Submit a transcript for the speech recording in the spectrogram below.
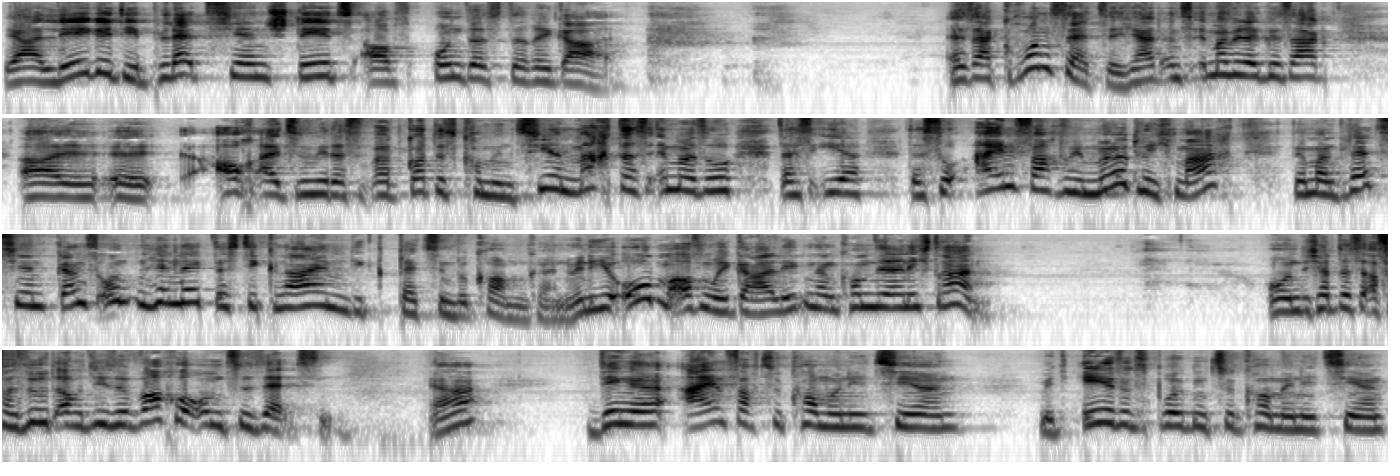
Ja, lege die Plätzchen stets aufs unterste Regal. Er sagt grundsätzlich, er hat uns immer wieder gesagt, äh, äh, auch als wir das Wort Gottes kommunizieren, macht das immer so, dass ihr das so einfach wie möglich macht, wenn man Plätzchen ganz unten hinlegt, dass die Kleinen die Plätzchen bekommen können. Wenn die hier oben auf dem Regal liegen, dann kommen die ja nicht dran. Und ich habe das auch versucht, auch diese Woche umzusetzen. Ja? Dinge einfach zu kommunizieren, mit Eselsbrücken zu kommunizieren.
